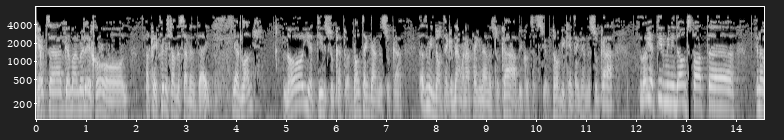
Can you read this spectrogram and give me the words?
Ketzad Gamar Melechol. Okay, finished on the seventh day. You had lunch. Lo yatir sukkato. Don't take down the sukkah. Doesn't mean don't take it down. We're not taking down the sukkah because it's Yom Tov. You can't take down the sukkah. Lo yatir meaning don't start, uh, you know,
